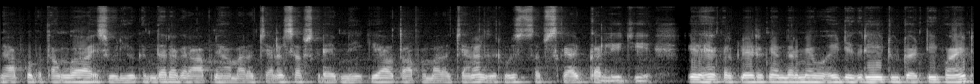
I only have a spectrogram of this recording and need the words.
मैं आपको बताऊँगा इस वीडियो के अंदर। अगर आपने हमारा चैनल सब्सक्राइब नहीं किया हो तो आप हमारा चैनल ज़रूर सब्सक्राइब कर लीजिए। ये देखें कैलकुलेटर के अंदर मैं वही degree, two twenty point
